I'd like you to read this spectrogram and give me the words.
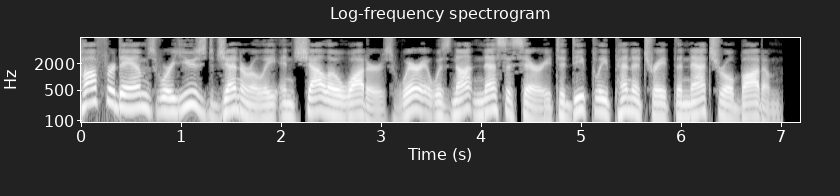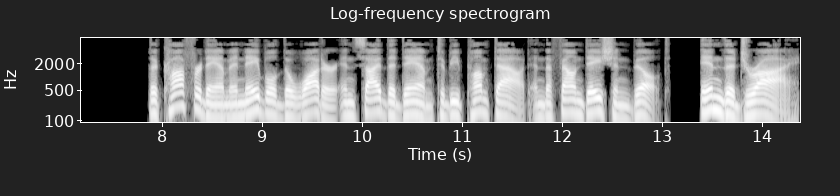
Cofferdams were used generally in shallow waters where it was not necessary to deeply penetrate the natural bottom. The cofferdam enabled the water inside the dam to be pumped out and the foundation built in the dry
